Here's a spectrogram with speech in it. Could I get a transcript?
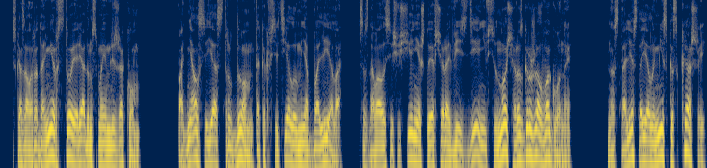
— сказал Радомир, стоя рядом с моим лежаком. Поднялся я с трудом, так как все тело у меня болело. Создавалось ощущение, что я вчера весь день и всю ночь разгружал вагоны. На столе стояла миска с кашей,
